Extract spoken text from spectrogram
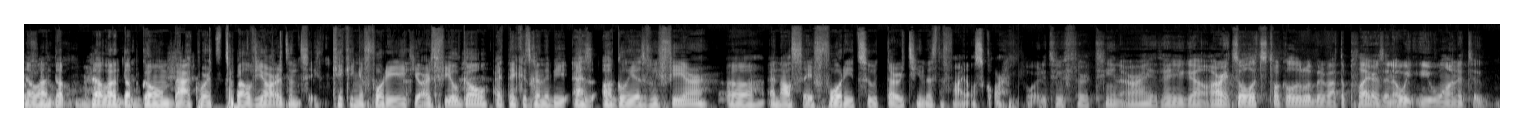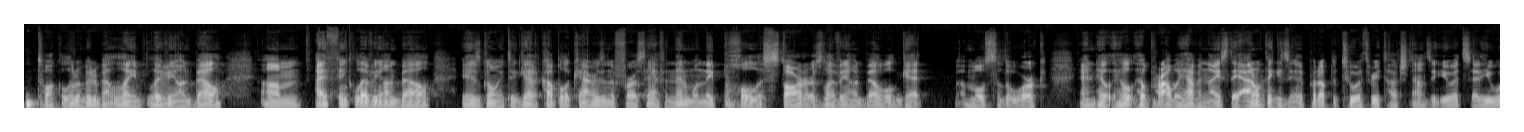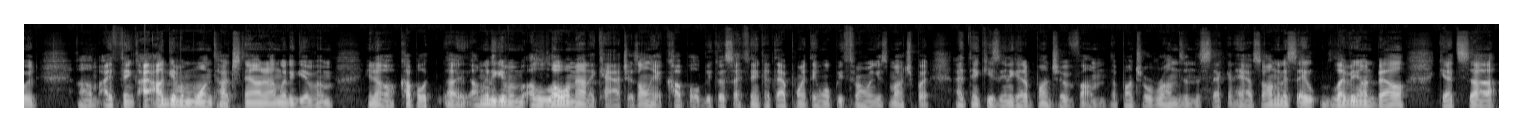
they'll end up they'll end up going backwards 12 yards and t- kicking a 48 yard field goal. I think it's going to be as ugly as we fear uh, and I'll say 42 13 is the final score. 42 13. All right, there you go. All right, so let's talk a little bit about the players. I know we, you wanted to talk a little bit about Le- Le'Veon Bell. Um, I think Le'Veon Bell is going to get a couple of carries in the first half, and then when they pull the starters, Le'Veon Bell will get most of the work, and he'll he'll he'll probably have a nice day. I don't think he's going to put up the two or three touchdowns that you had said he would. Um, I think I, will give him one touchdown, and I'm going to give him you know a couple. Of, uh, I'm going to give him a low amount of catches, only a couple, because I think at that point they won't be throwing as much. But I think he's going to get a bunch of um, a bunch of runs in the second half. So I'm going to say Le'Veon Bell gets. Uh,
